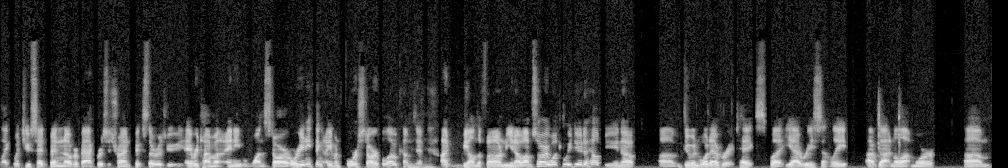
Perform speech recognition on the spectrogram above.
like what you said, bending over backwards to try and fix the review. Every time any one star or anything, even four star below comes in, I'd be on the phone. You know, I'm sorry, what can we do to help you? You know, um, doing whatever it takes. But yeah, recently I've gotten a lot more um,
